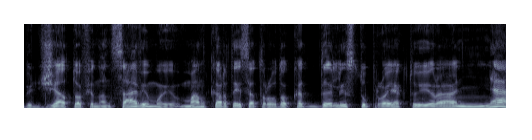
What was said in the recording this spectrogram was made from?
biudžeto finansavimui, man kartais atrodo, kad dalis tų projektų yra ne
